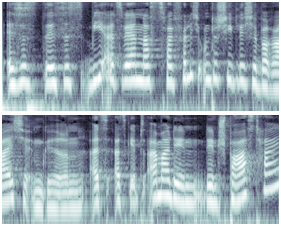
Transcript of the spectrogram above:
es ist, es ist wie, als wären das zwei völlig unterschiedliche Bereiche im Gehirn. Als, als gäbe es einmal den, den Spaßteil,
